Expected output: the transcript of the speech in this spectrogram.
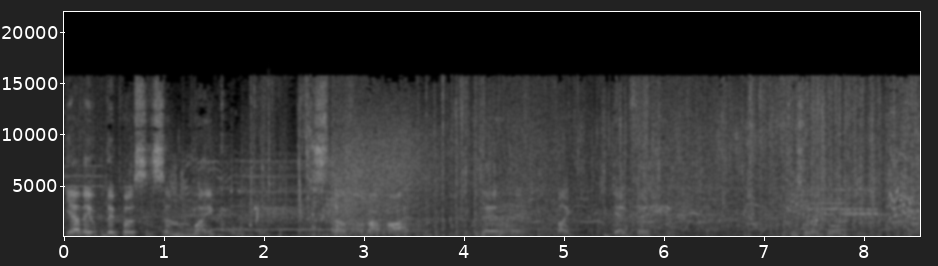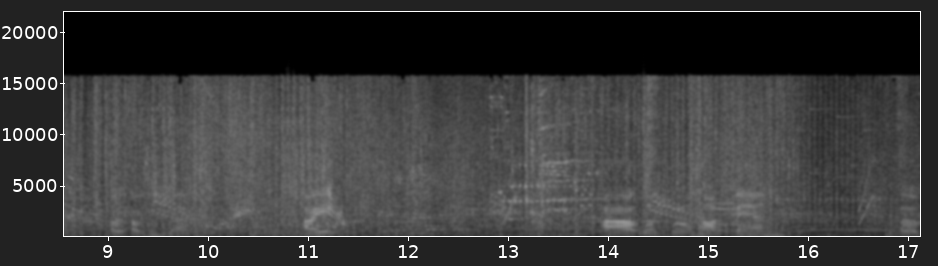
yeah, they they posted some like stuff about ot the like dead fish, is really cool. I, I was into that. I uh like well not a fan of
